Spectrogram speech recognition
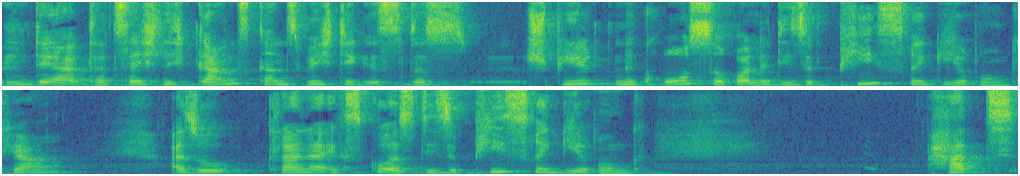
der tatsächlich ganz, ganz wichtig ist, das spielt eine große Rolle, diese Peace-Regierung, ja. Also kleiner Exkurs, diese Peace-Regierung hat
